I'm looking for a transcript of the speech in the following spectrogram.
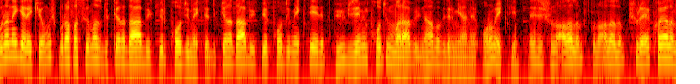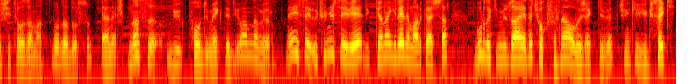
Buna ne gerekiyormuş? Bu rafa sığmaz dükkana daha büyük bir podyum ekle. Dükkana daha büyük bir podyum ekleyelim. Büyük zemin podyum var abi. Ne yapabilirim yani? Onu mu ekleyeyim? Neyse şunu alalım. Bunu alalım. Şuraya koyalım şiti o zaman. Burada dursun. Yani nasıl büyük podyum ekle diyor anlamıyorum. Neyse 3. seviye dükkana girelim arkadaşlar. Buradaki müzayede çok fena olacak gibi. Çünkü yüksek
